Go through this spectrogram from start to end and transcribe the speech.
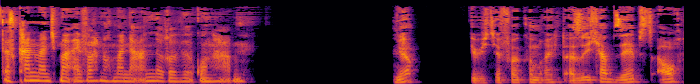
das kann manchmal einfach nochmal eine andere Wirkung haben. Ja, gebe ich dir vollkommen recht. Also ich habe selbst auch,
